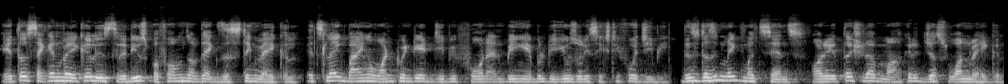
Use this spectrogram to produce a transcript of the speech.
Ather's second vehicle is reduced performance of the existing vehicle. It's like buying a 128GB phone and being able to use only 64GB. This doesn't make much sense or Ather should have marketed just one vehicle.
